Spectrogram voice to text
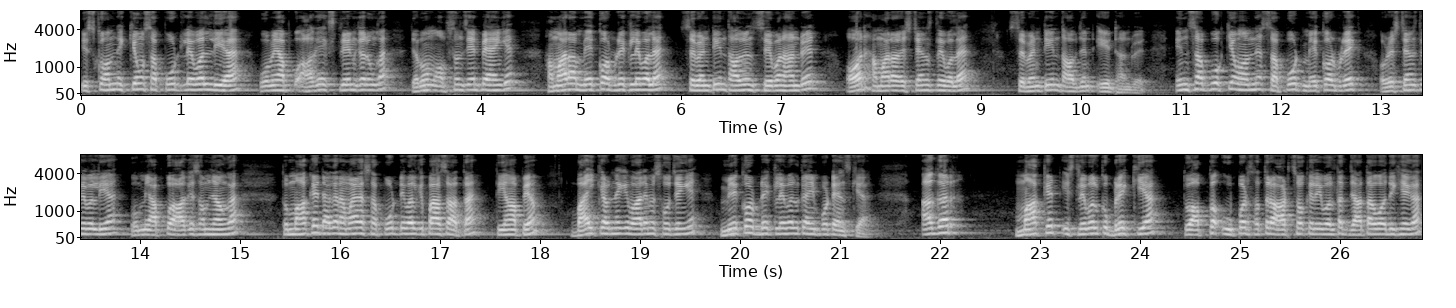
इसको हमने क्यों सपोर्ट लेवल लिया है, वो मैं आपको आगे एक्सप्लेन करूँगा। जब हम ऑप्शन चेन पे आएँगे, हमारा मेक और ब्रेक लेवल है सेवनटीन थाउज़ेंड सेवन हंड्रेड और हमारा रेजिस्टेंस लेवल है सेवनटीन थाउज़ेंड एट हंड्रेड इन सबको क्यों हमने सपोर्ट मेक और ब्रेक और रेजिस्टेंस लेवल लिया, वो मैं आपको आगे समझाऊँगा। तो मार्केट अगर हमारे सपोर्ट लेवल के पास आता है तो यहाँ पे हम बाई करने के बारे में सोचेंगे मेक और ब्रेक लेवल का इंपॉर्टेंस क्या है। अगर मार्केट इस लेवल को ब्रेक किया तो आपका ऊपर सत्रह आठ सौ के लेवल तक जाता हुआ दिखेगा।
